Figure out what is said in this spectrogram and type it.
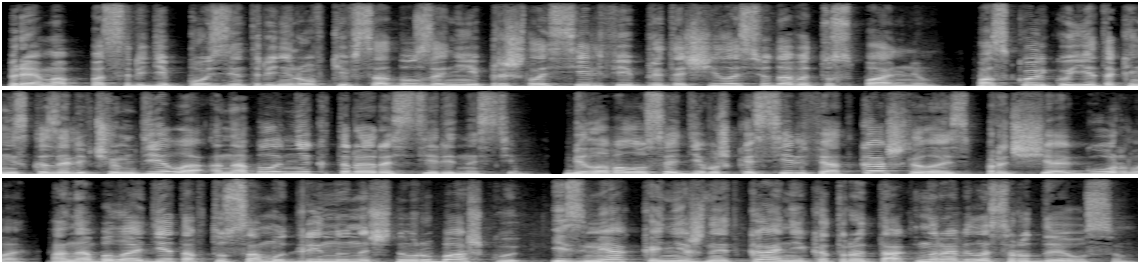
Прямо посреди поздней тренировки в саду за ней пришла Сильфи и притащила сюда в эту спальню. Поскольку ей так и не сказали в чем дело, она была в некоторой растерянности. Беловолосая девушка Сильфи откашлялась, прочищая горло. Она была одета в ту самую длинную ночную рубашку из мягкой нежной ткани, которая так нравилась Рудеусу.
